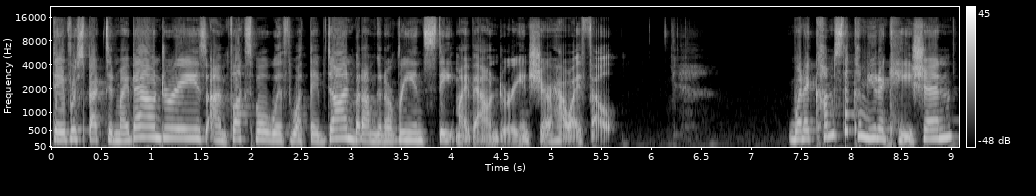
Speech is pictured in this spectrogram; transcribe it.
They've respected my boundaries. I'm flexible with what they've done, but I'm going to reinstate my boundary and share how I felt. When it comes to communication,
